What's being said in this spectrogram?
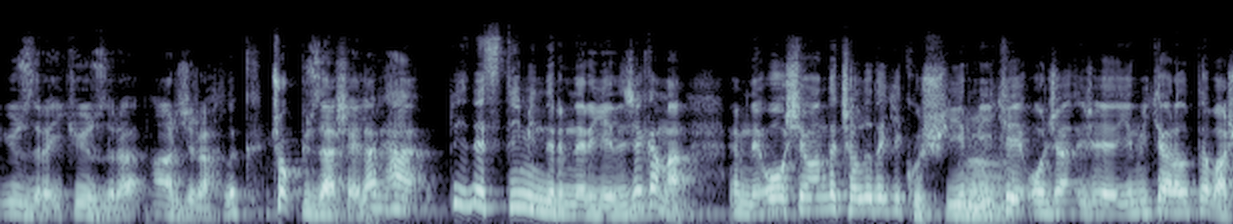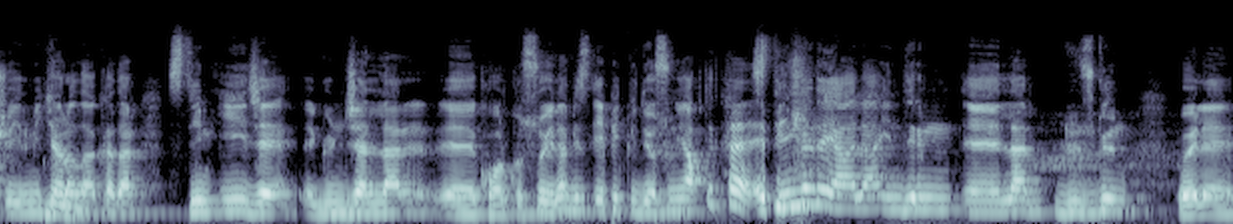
100 lira 200 lira harcırahlık çok güzel şeyler. Ha bir de Steam indirimleri gelecek ama hem de o şu anda çalıdaki kuş 22 Oca e, 22 Aralık'ta başlıyor. 22 Hmm. Aralık'a kadar Steam iyice günceller e, korkusuyla biz Epic videosunu yaptık. Evet, Epic- Steam'de de hala indirimler düzgün böyle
